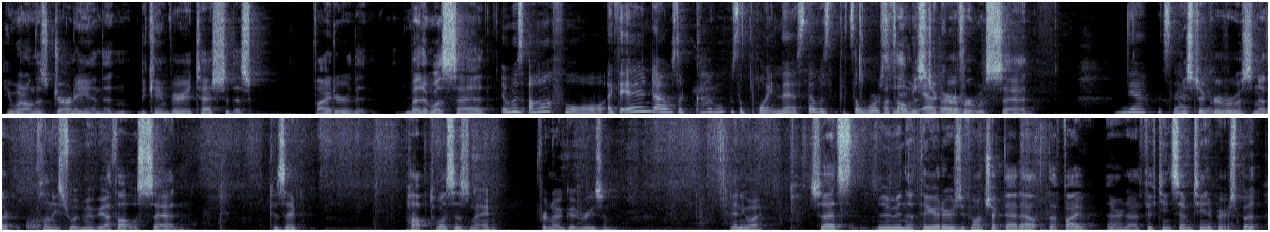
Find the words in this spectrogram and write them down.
he went on this journey and then became very attached to this fighter. That, but it mm-hmm. was sad. It was awful. At the end, I was like, God, what was the point in this? That was that's the worst I thought Mystic ever. River was sad. Yeah, what's that? Mystic too? River was another Clint Eastwood movie I thought was sad because they popped what's his name for no good reason. Anyway, so that's new in the theaters. If you want to check that out, the five or no fifteen seventeen appears, but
